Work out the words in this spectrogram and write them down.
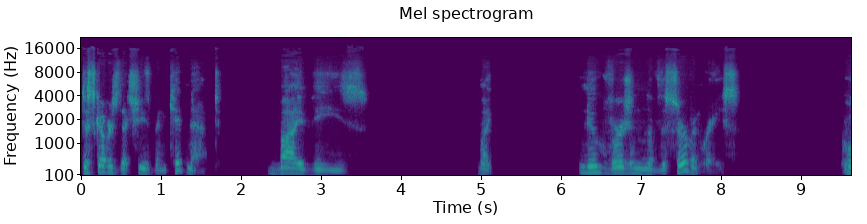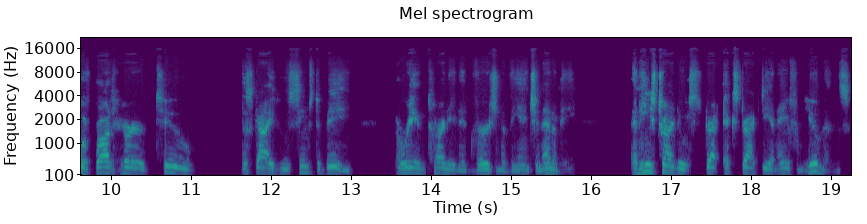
discovers that she's been kidnapped by these like new version of the servant race who have brought her to this guy who seems to be a reincarnated version of the ancient enemy. And he's trying to extract, DNA from humans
